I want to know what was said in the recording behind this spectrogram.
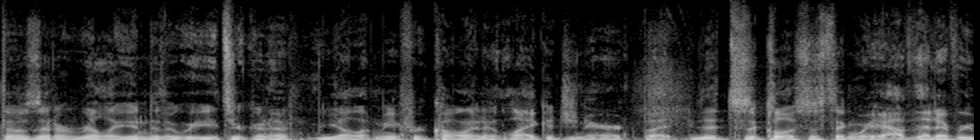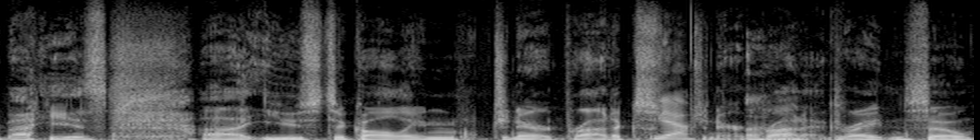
those that are really into the weeds are going to yell at me for calling it like a generic, but it's the closest thing we have that everybody is uh, used to calling generic products Yeah. generic products, right? And so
